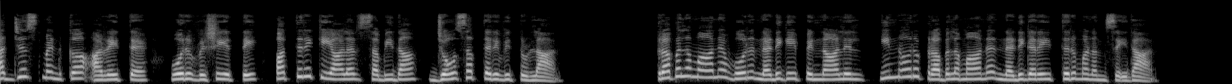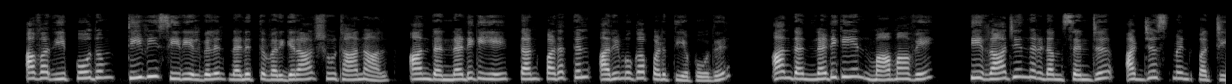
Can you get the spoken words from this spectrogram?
அட்ஜஸ்ட்மெண்ட்க்கு அழைத்த ஒரு விஷயத்தை பத்திரிகையாளர் சபிதா ஜோசப் தெரிவித்துள்ளார். பிரபலமான ஒரு நடிகை பின்னாளில் இன்னொரு பிரபலமான நடிகரை திருமணம் செய்தார். அவர் இப்போதும் டிவி சீரியல்களில் நடித்து வருகிறார் ஷூட். ஆனால் அந்த நடிகையை தன் படத்தில் அறிமுகப்படுத்திய போது அந்த நடிகையின் மாமாவே டி ராஜேந்தரிடம் சென்று அட்ஜஸ்ட்மெண்ட் பற்றி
